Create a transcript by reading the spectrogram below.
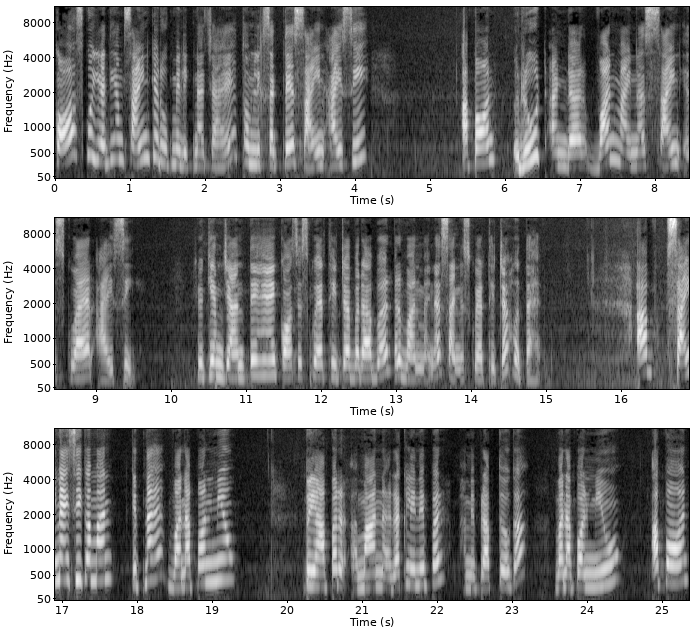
कॉस को यदि हम साइन के रूप में लिखना चाहें तो हम लिख सकते हैं sine I C upon root under one minus sine square I C. क्योंकि हम जानते हैं कॉस स्क्वायर थीटा बराबर one minus sine square theta होता है। अब साइन आईसी का मान कितना है? वन अपॉन म्यू तो यहाँ पर मान रख लेने पर हमें प्राप्त होगा one upon mu upon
